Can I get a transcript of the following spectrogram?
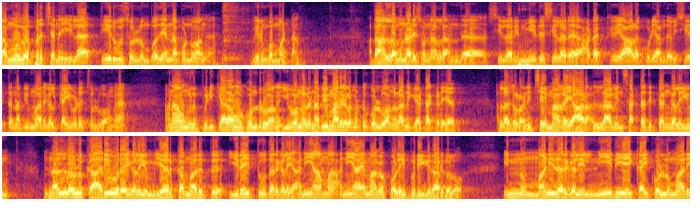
சமூக பிரச்சனையில் தீர்வு சொல்லும்போது என்ன பண்ணுவாங்க? விரும்ப மாட்டாங்க. அதான் எல்லாம் முன்னாடி சொன்னால அந்த சிலரின் மீது சிலரை அடக்கி ஆளக்கூடிய அந்த விஷயத்தை நபிமார்கள் கைவிட சொல்லுவாங்க. ஆனால் அவங்களுக்கு பிடிக்காத அவங்க கொன்றுவாங்க. இவங்களை நபிமார்களை மட்டும் கொள்ளுவாங்களான்னு கேட்டால் கிடையாது. அல்லா சொல்கிறான் நிச்சயமாக யார் அல்லாவின் சட்டத்திட்டங்களையும் நல்லொழுக்க அறிவுரைகளையும் ஏற்க மறுத்து இறை தூதர்களை அநியாம அநியாயமாக கொலை புரிகிறார்களோ இன்னும் மனிதர்களில் நீதியை கை கொள்ளுமாறு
